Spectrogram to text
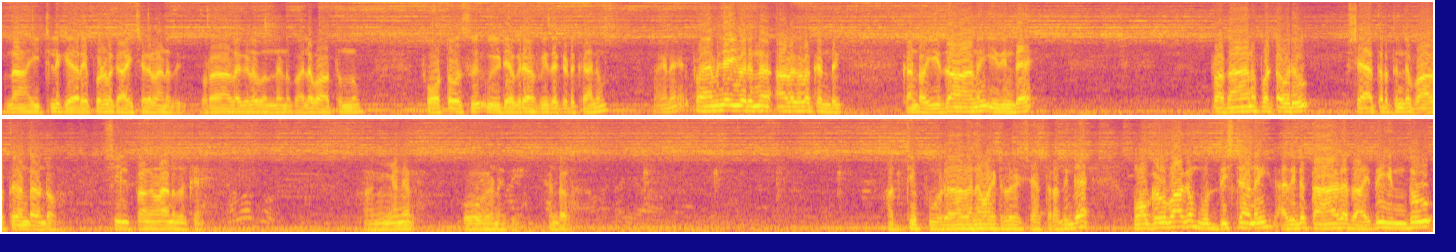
പിന്നെ ഹൈറ്റിൽ കയറിയപ്പോഴുള്ള കാഴ്ചകളാണിത്. കുറേ ആളുകൾ വന്നിട്ട് പല ഭാഗത്തുനിന്നും ഫോട്ടോസ് വീഡിയോഗ്രാഫി ഇതൊക്കെ എടുക്കാനും അങ്ങനെ ഫാമിലിയായി വരുന്ന ആളുകളൊക്കെ ഉണ്ട്. കണ്ടോ? ഇതാണ് ഇതിന്റെ പ്രധാനപ്പെട്ട ഒരു ക്ഷേത്രത്തിന്റെ ഭാഗത്ത് കണ്ടോ? ശില്പങ്ങളാണ് ഇതൊക്കെ അങ്ങനെ പോവുകയാണ് ഇത് കണ്ടോ? അതിപുരാതനമായിട്ടുള്ള ഒരു ക്ഷേത്രം. അതിന്റെ മുകൾ ഭാഗം ബുദ്ധിസ്റ്റാണ്. അതിന്റെ താഴെ ദാ ഇത് ഹിന്ദു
